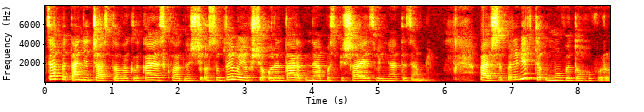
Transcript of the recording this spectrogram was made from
Це питання часто викликає складнощі, особливо якщо орендар не поспішає звільняти землю. Перше, перевірте умови договору.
